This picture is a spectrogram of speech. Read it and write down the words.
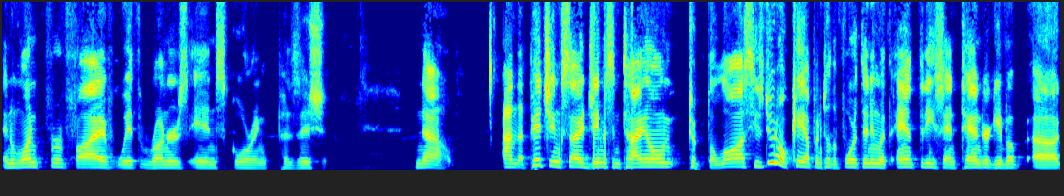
and one for five with runners in scoring position. Now, on the pitching side, Jameson Taillon took the loss. He's doing okay up until the fourth inning with Anthony Santander gave up uh,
